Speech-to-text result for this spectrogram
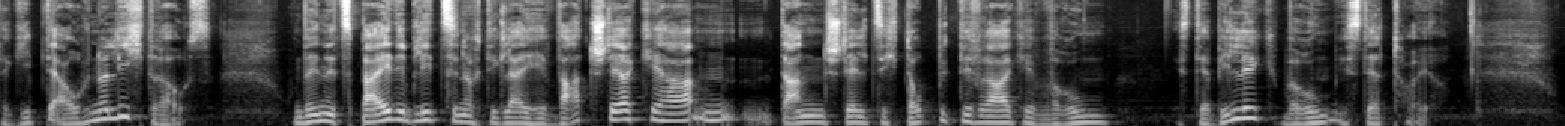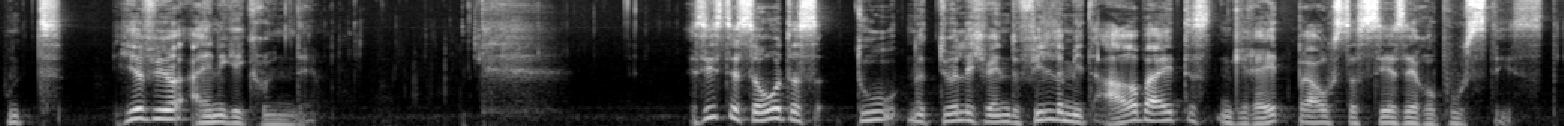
Da gibt er auch nur Licht raus. Und wenn jetzt beide Blitze noch die gleiche Wattstärke haben, dann stellt sich doppelt die Frage, warum ist der billig, warum ist der teuer? Und hierfür einige Gründe. Es ist ja so, dass du natürlich, wenn du viel damit arbeitest, ein Gerät brauchst, das sehr, sehr robust ist.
